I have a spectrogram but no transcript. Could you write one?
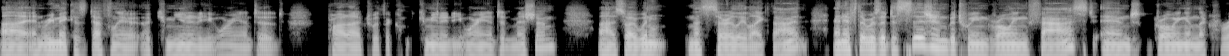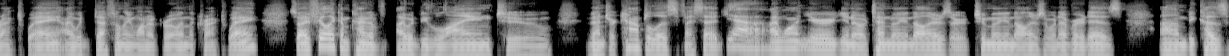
uh, and remake is definitely a, a community oriented product with a community oriented mission uh, so i wouldn't necessarily like that. And if there was a decision between growing fast and growing in the correct way, I would definitely want to grow in the correct way. So I feel like I'm kind of I would be lying to venture capitalists if I said, "Yeah, I want your you know ten million dollars or two million dollars or whatever it is," um, because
